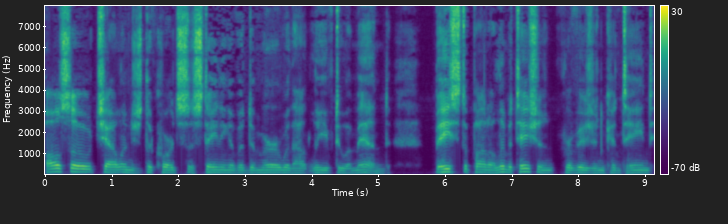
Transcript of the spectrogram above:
also challenged the court's sustaining of a demur without leave to amend based upon a limitation provision contained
